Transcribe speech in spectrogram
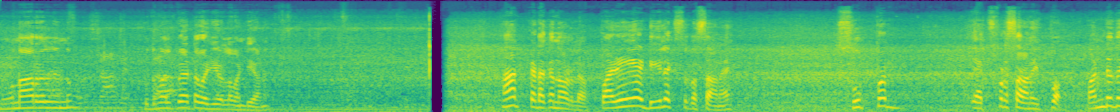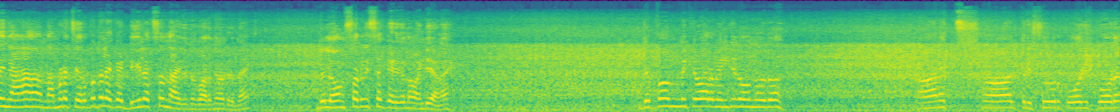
മൂന്നാറിൽ നിന്നും പുതുമൽപേട്ട വഴിയുള്ള വണ്ടിയാണ്. ആ കിടക്കുന്നോടല്ലോ പഴയ ഡീലക്സ് ബസ്സാണ്. സൂപ്പർ എക്സ്പ്രസ് ആണ് ഇപ്പോൾ പണ്ട് ഇത് ഞാൻ നമ്മുടെ ചെറുപ്പത്തിലൊക്കെ ഡീലക്സ് എന്നായിരുന്നു പറഞ്ഞുകൊണ്ടിരുന്നത് ഇത് ലോങ് സർവീസൊക്കെ എടുക്കുന്ന വണ്ടിയാണ്. ഇതിപ്പം മിക്കവാറും എനിക്ക് തോന്നുന്നത് ആനച്ചാൽ തൃശ്ശൂർ കോഴിക്കോട്.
